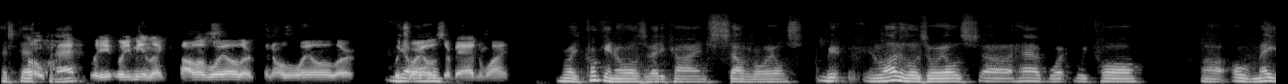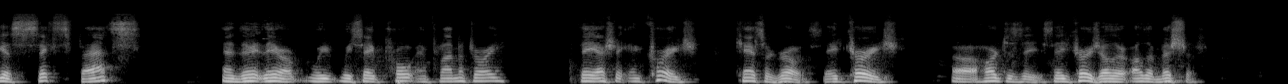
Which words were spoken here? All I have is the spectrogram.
that's, that's oh, bad. What do you What do you mean, like olive oil or canola oil, or which yeah, oils are bad and why? Right, cooking oils of any kind, salad oils. We, a lot of those oils uh, have what we call uh, omega six fats, and they they are we we say pro-inflammatory. They actually encourage cancer growth. They encourage uh, heart disease. They encourage other other mischief.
